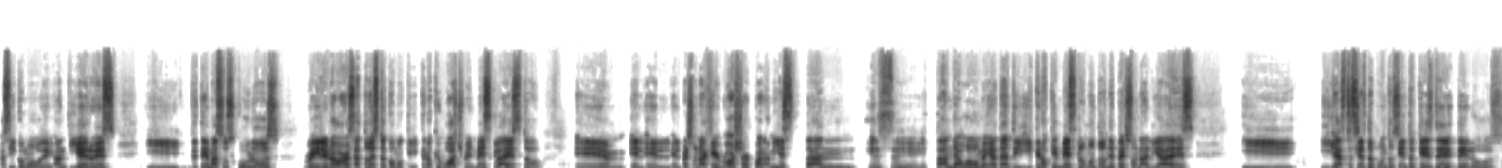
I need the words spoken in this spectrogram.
así como de antihéroes y de temas oscuros, rated R, o sea, todo esto como que creo que Watchmen mezcla esto. Em, el, el, el, personaje Rorschach para mí es tan, es, eh, tan de abogado, me da tanto y, creo que mezcla un montón de personalidades y, y hasta cierto punto siento que es de, de los,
